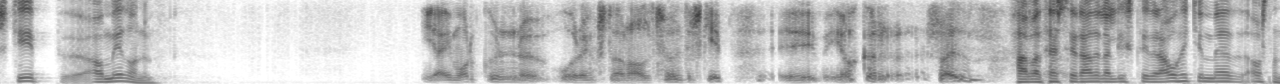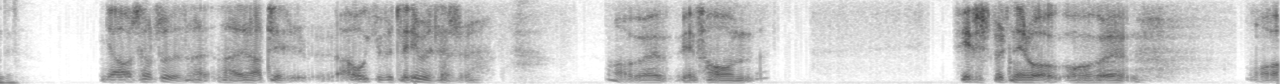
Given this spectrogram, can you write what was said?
skip á miðunum? Já, í morgun voru einhverstaðar alveg 200 skip í, í okkar svæðum. Hafa þessir aðeins líst yfir áhegjum með ástandið? Já, sjálfsögðu, það, það er allir áhyggjufullir yfir þessu og uh, við fáum fyrirspurnir og, og, og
